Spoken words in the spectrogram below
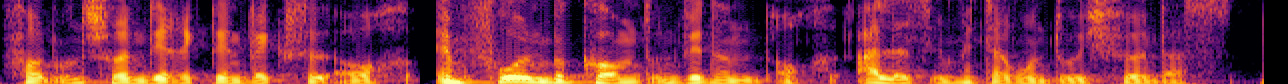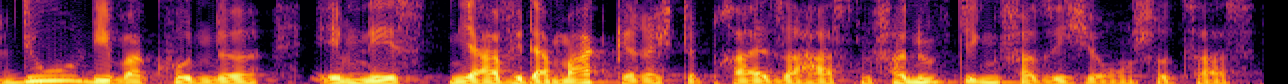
von uns schon direkt den Wechsel auch empfohlen bekommt und wir dann auch alles im Hintergrund durchführen, dass du, lieber Kunde, im nächsten Jahr wieder marktgerechte Preise hast, einen vernünftigen Versicherungsschutz hast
